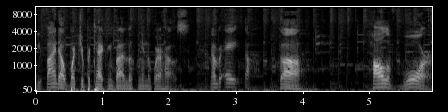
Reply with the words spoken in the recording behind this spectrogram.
You find out what you're protecting by looking in the warehouse. Number 8, the, the Hall of War.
